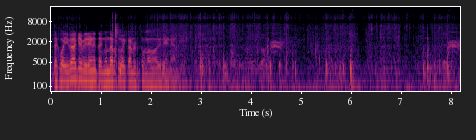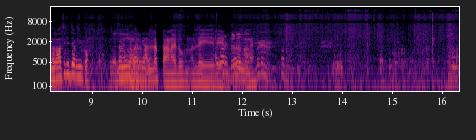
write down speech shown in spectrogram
ഇതൊക്കെ ഒഴിവാക്കിയ ബിരിയാണി തെങ്ങുന്നേർത്ത് പോയിക്കാണ്ട് എടുത്തുകൊണ്ടുവന്ന ബിരിയാണിയാണ്. ഇറങ്ങിക്കോ. നല്ല തണലും നല്ല ഏരിയ ഓവർ കട്ട് ചെയ്യില്ലട്ടോ ഇതിൽ ബിരിയാണി ഉണ്ടോ കയറ്റിട്ടോ നമുക്ക് ഒരു ടൗസർ ഇങ്ങോട്ട്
